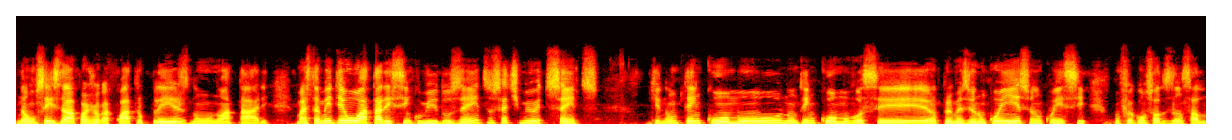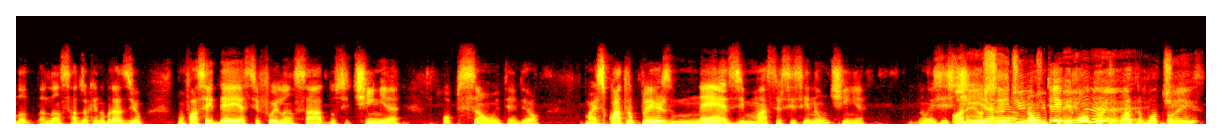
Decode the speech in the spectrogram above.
Não sei se dava para jogar quatro players no, no, Atari. Mas também tem o Atari 5200 e o 7800, que não tem como, não tem como você, eu, pelo menos eu não conheço, eu não conheci, não foi consoles lançado, lançados aqui no Brasil, não faço ideia se foi lançado, se tinha opção, entendeu? Mas quatro players NES e Master System não tinha. Não existia, Olha, eu sei de, não de teve player, controle de quatro botões.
